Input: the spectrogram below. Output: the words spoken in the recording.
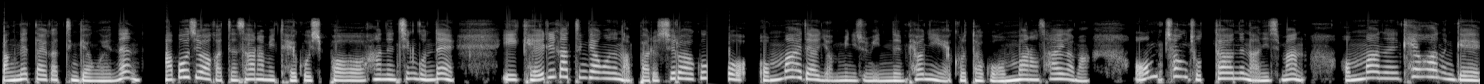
막내딸 같은 경우에는 아버지와 같은 사람이 되고 싶어 하는 친구인데 이 게리 같은 경우는 아빠를 싫어하고 엄마에 대한 연민이 좀 있는 편이에요. 그렇다고 엄마랑 사이가 막 엄청 좋다는 아니지만 엄마는 케어하는 게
